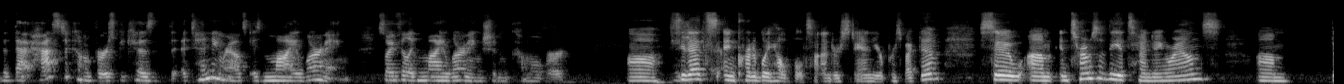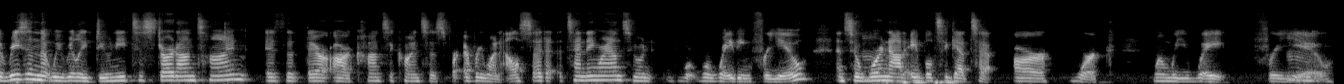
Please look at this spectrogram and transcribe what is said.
that that has to come first because the attending rounds is my learning. So I feel like my learning shouldn't come over. Uh, see, that's care. incredibly helpful to understand your perspective. So, um, in terms of the attending rounds, um, the reason that we really do need to start on time is that there are consequences for everyone else at attending rounds who were waiting for you. And so we're Mm. not able to get to our work when we wait for Mm. you.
